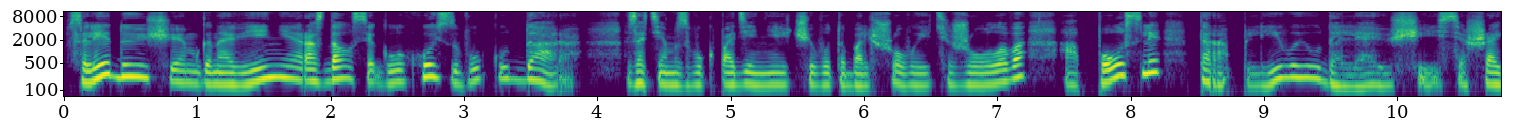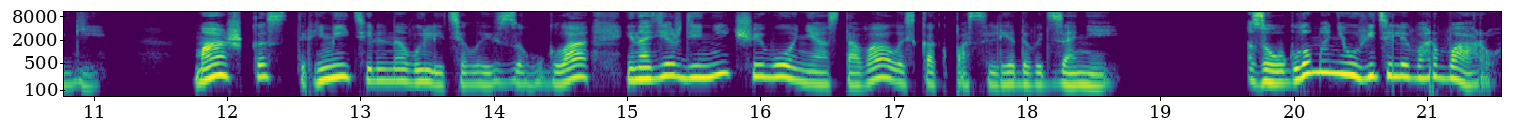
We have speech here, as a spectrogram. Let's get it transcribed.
В следующее мгновение раздался глухой звук удара, затем звук падения чего-то большого и тяжелого, а после — торопливые удаляющиеся шаги. Машка стремительно вылетела из-за угла, и Надежде ничего не оставалось, как последовать за ней. За углом они увидели Варвару.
